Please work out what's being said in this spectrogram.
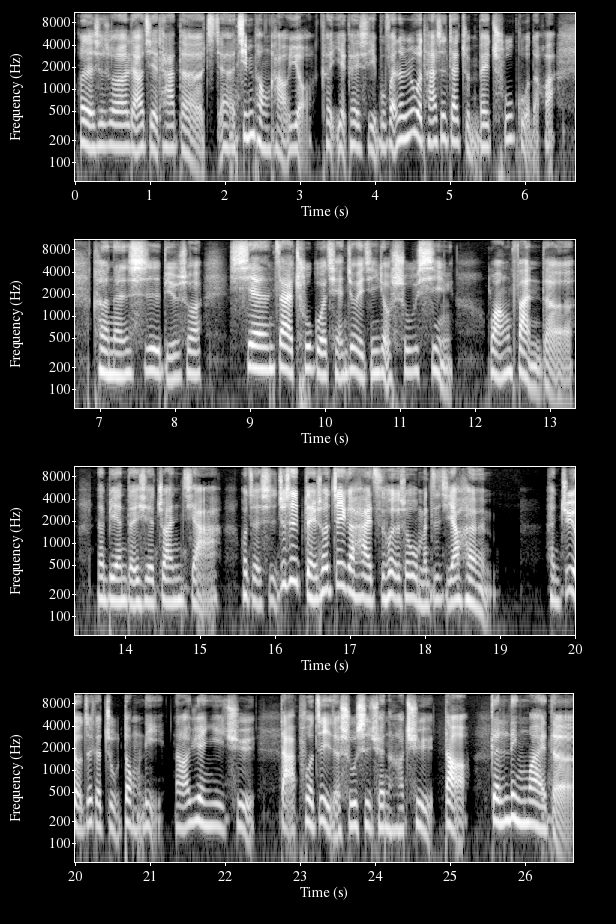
或者是说了解他的呃亲朋好友，可也可以是一部分。那如果他是在准备出国的话，可能是比如说先在出国前就已经有书信往返的那边的一些专家，或者是就是等于说这个孩子，或者说我们自己要很很具有这个主动力，然后愿意去打破自己的舒适圈，然后去到。跟另外的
